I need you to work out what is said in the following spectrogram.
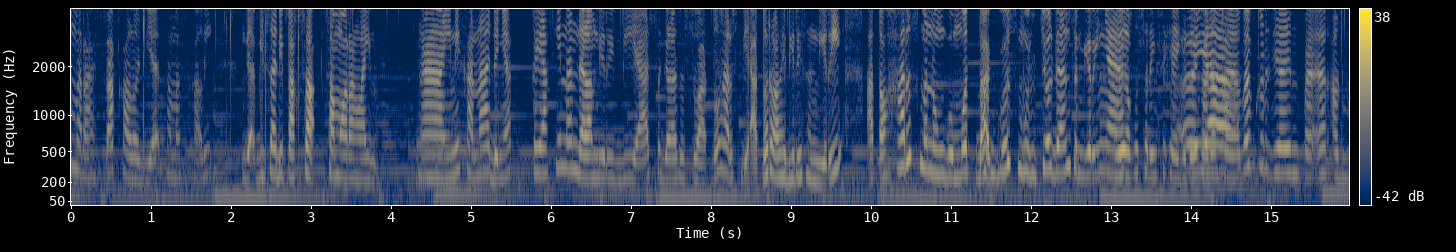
merasa kalau dia sama sekali nggak bisa dipaksa sama orang lain. Nah ini karena adanya keyakinan dalam diri dia segala sesuatu harus diatur oleh diri sendiri atau harus menunggu mood bagus muncul dan sendirinya Oh iya, aku sering sih kayak gitu Oh, kadang iya. kayak Beb kerjain PR aduh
